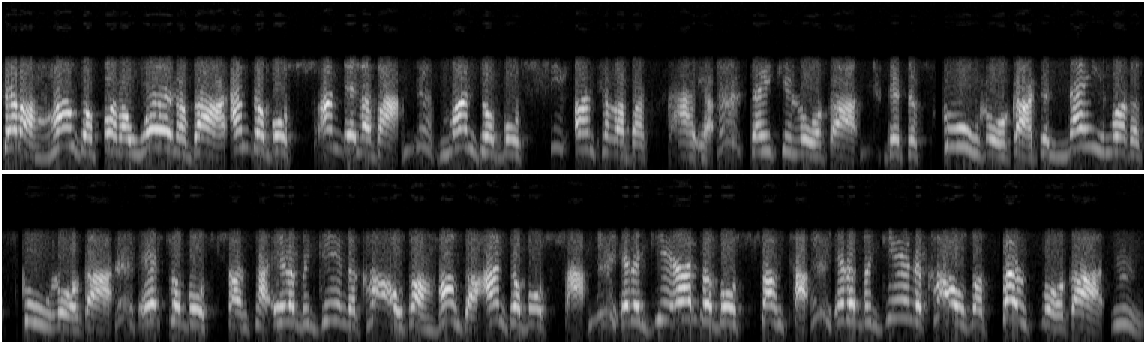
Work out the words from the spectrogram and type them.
set a hunger for the word of God. Under Bosande Laba. Mando Bosi the Messiah. Thank you, Lord God, that the school, Lord God, the name of the school, Lord God, Etobo Santa, it'll begin to cause a hunger. It'll begin to cause a thirst, Lord God. Mm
